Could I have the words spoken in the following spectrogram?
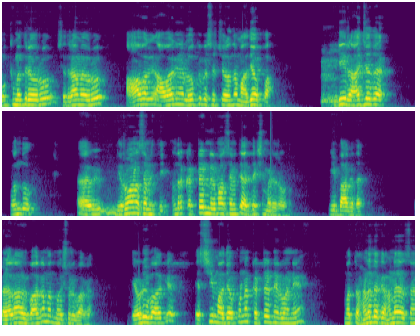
ಮುಖ್ಯಮಂತ್ರಿಯವರು ಸಿದ್ದರಾಮಯ್ಯ ಅವರು, ಆವಾಗ, ಆವಾಗಿನ ಲೋಕಸಭೆ ಸಚಿವರಾದ ಮಾದೇವಪ್ಪ, ಇಡೀ ರಾಜ್ಯದ ಒಂದು ನಿರ್ವಹಣಾ ಸಮಿತಿ, ಅಂದ್ರೆ ಕಟ್ಟಡ ನಿರ್ಮಾಣ ಸಮಿತಿ ಅಧ್ಯಕ್ಷ ಮಾಡಿರೋರು ಈ ಭಾಗದ. ಬೆಳಗಾವಿ ವಿಭಾಗ ಮತ್ತು ಮೈಸೂರು ವಿಭಾಗ. ಎರಡು ವಿಭಾಗಕ್ಕೆ ಎಸ್ ಸಿ ಮಾದೇವಪ್ಪನ ಕಟ್ಟಡ ನಿರ್ವಹಣೆ ಮತ್ತು ಹಣದ ಹಣ ಸ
